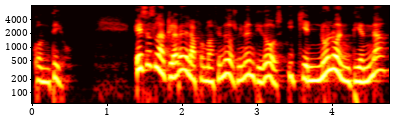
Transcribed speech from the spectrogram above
contigo. Esa es la clave de la formación de 2022 y quien no lo entienda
